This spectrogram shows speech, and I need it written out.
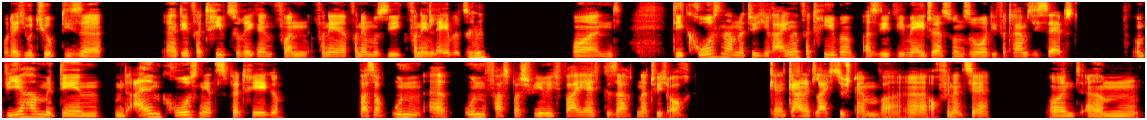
oder YouTube diese äh, den Vertrieb zu regeln von von der von der Musik, von den Labels. Mhm. Und die Großen haben natürlich ihre eigenen Vertriebe, also die, die Majors und so, die vertreiben sich selbst. Und wir haben mit den, mit allen Großen jetzt Verträge, was auch un, äh, unfassbar schwierig war, ehrlich gesagt, natürlich auch gar nicht leicht zu stemmen war, äh, auch finanziell. Und ähm,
